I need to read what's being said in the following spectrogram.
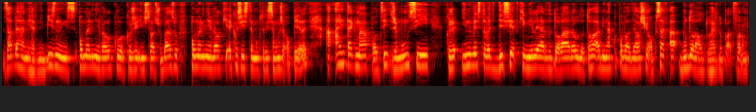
zabehaný herný biznis, pomerne veľkú akože inštalačnú bázu, pomerne veľký ekosystém, ktorý sa môže opierať a aj tak má pocit, že musí akože investovať desiatky miliard dolárov do toho, aby nakupoval ďalší obsah a budoval tú hernú platformu.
